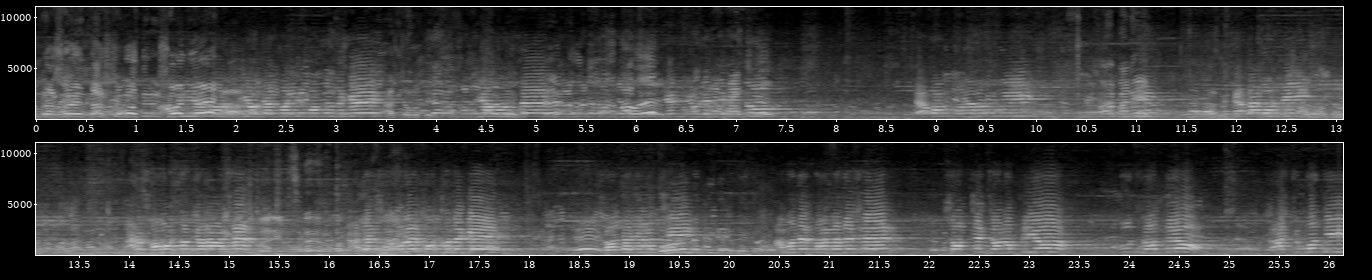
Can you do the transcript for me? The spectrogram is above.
আমরা শহীদ রাষ্ট্রপতির সৈনিক। এবং সমর্থক যারা আছেন তাদের সকলের পক্ষ থেকে শ্রদ্ধা জানাচ্ছি। আমাদের বাংলাদেশের সবচেয়ে জনপ্রিয় শ্রদ্ধেয় রাষ্ট্রপতি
